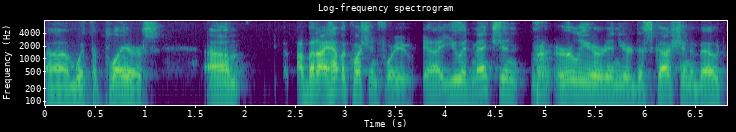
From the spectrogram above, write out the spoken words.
um, with the players. Um, but I have a question for you. Uh, you had mentioned earlier in your discussion about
